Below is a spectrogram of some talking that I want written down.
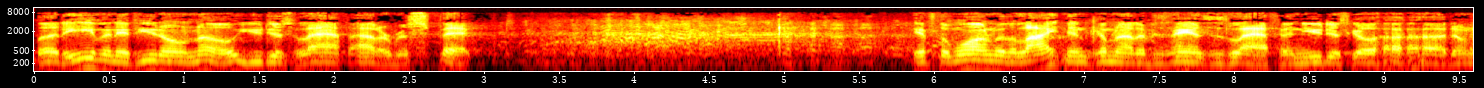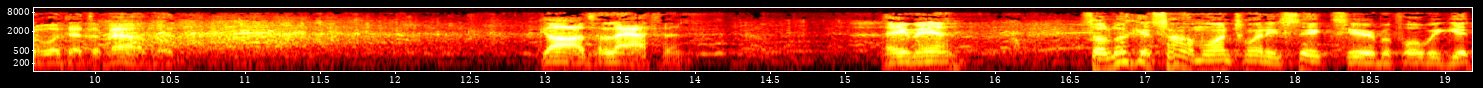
But even if you don't know, you just laugh out of respect. If the one with the lightning coming out of his hands is laughing, you just go, ha, ha, I don't know what that's about. But God's laughing. Amen. So look at Psalm 126 here before we get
